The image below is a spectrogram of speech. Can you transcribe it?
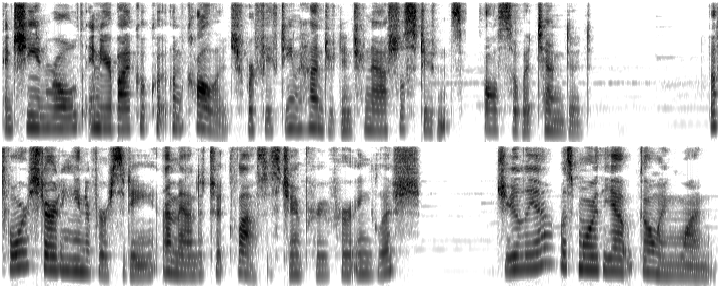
and she enrolled in nearby Coquitlam College, where 1,500 international students also attended. Before starting university, Amanda took classes to improve her English. Julia was more the outgoing one.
